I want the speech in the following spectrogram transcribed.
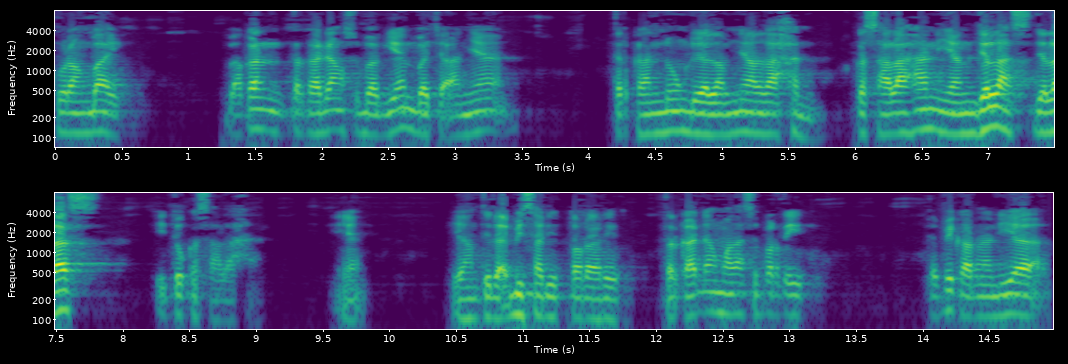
kurang baik. Bahkan terkadang sebagian bacaannya terkandung di dalamnya lahan, kesalahan yang jelas-jelas itu kesalahan. Ya. Yang tidak bisa ditolerir. Terkadang malah seperti itu. Tapi karena dia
